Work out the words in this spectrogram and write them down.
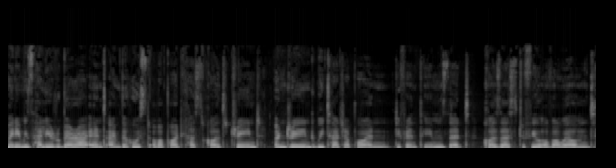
My name is Hali Rubera, and I'm the host of a podcast called Drained. On Drained, we touch upon different themes that cause us to feel overwhelmed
